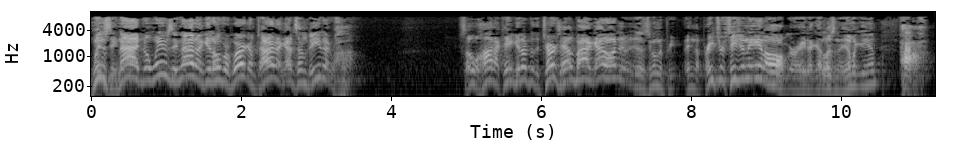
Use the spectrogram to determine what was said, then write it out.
Wednesday night. No, Wednesday night I get home from work. I'm tired. I got something to eat. I, so hot I can't get up to the church house. My God, it's going to be, and the preacher's teaching again. Oh, great! I got to listen to him again. Ha!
